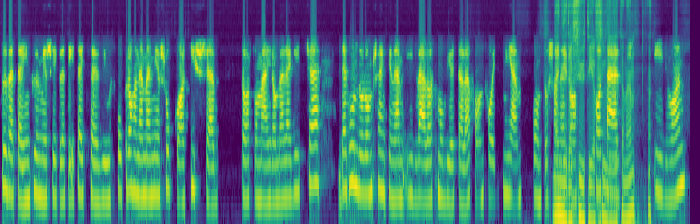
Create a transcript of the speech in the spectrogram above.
szöveteink hőmérsékletét egy Celsius fokra, hanem ennél sokkal kisebb tartományra melegítse, de gondolom senki nem így választ mobiltelefont, hogy milyen pontosan Mennyire ez a fűti a határ. Fülét, nem? Így van.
